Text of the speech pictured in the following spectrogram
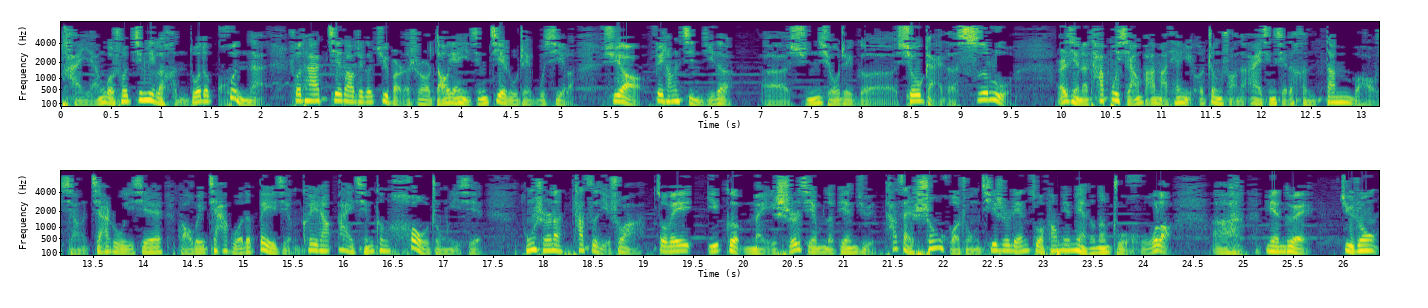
坦言过，说经历了很多的困难，说他接到这个剧本的时候，导演已经介入这部戏了，需要非常紧急的呃寻求这个修改的思路。而且呢，他不想把马天宇和郑爽的爱情写得很单薄，想加入一些保卫家国的背景，可以让爱情更厚重一些。同时呢，他自己说啊，作为一个美食节目的编剧，他在生活中其实连做方便面都能煮糊了啊。面对剧中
